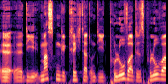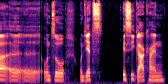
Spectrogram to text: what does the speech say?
äh, äh, die Masken gekriegt hat und die Pullover, das Pullover äh, und so und jetzt ist sie gar kein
